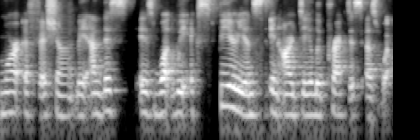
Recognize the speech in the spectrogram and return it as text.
more efficiently. And this is what we experience in our daily practice as well.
